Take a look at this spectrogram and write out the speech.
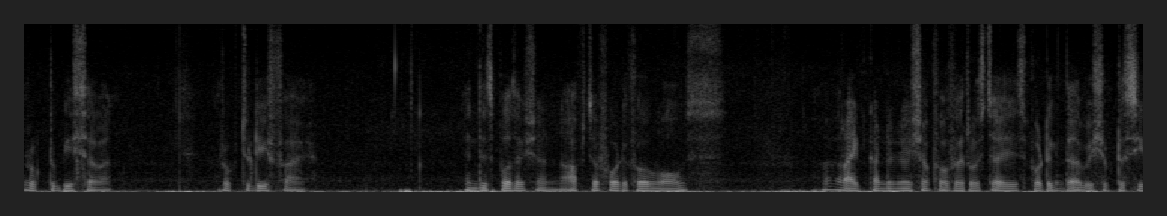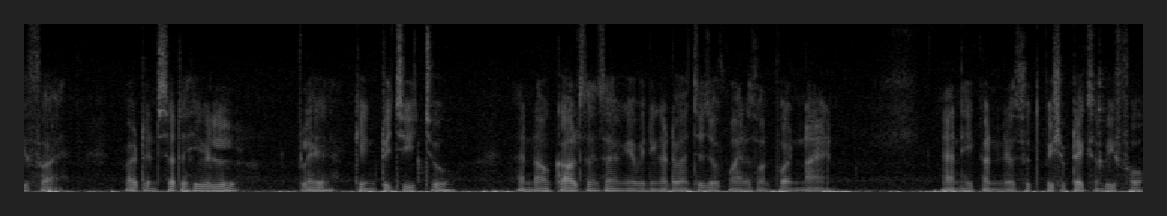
rook to b7 rook to d5 in this position after 44 moves uh, right continuation for Firouzja is putting the bishop to c5 but instead he will play king to g2 and now Carlsen is having a winning advantage of minus 1.9 and he continues with bishop takes on b4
